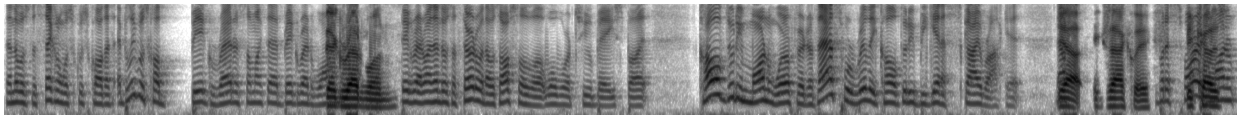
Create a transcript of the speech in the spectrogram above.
Then there was the second one was was called I believe it was called Big Red or something like that. Big Red One. Big Red One. Big Red One. And then there was a third one that was also uh, World War II based. But Call of Duty Modern Warfare, that's where really Call of Duty began to skyrocket. Yeah, exactly. But as far because as modern,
